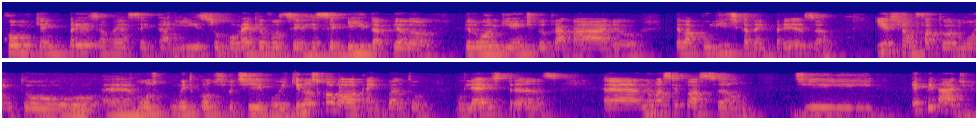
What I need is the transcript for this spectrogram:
como que a empresa vai aceitar isso, como é que eu vou ser recebida pelo, pelo ambiente do trabalho, pela política da empresa, isso é um fator muito, é, muito construtivo e que nos coloca, enquanto mulheres trans, é, numa situação de equidade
